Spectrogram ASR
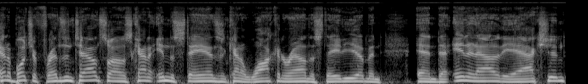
had a bunch of friends in town, so I was kind of in the stands and kind of walking around the stadium and, and uh, in and out of the action.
